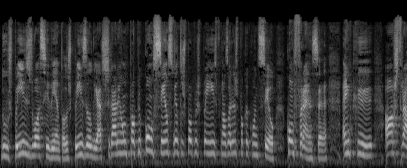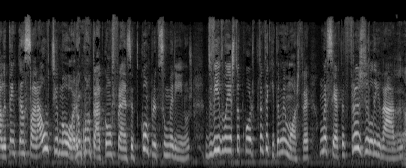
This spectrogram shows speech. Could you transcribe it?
dos países do Ocidente ou dos países aliados chegarem a um próprio consenso dentro dos próprios países, porque nós olhamos para o que aconteceu com França, em que a Austrália tem que cancelar à última hora um contrato com a França de compra de submarinos devido a este acordo. Portanto, aqui também mostra uma certa fragilidade é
